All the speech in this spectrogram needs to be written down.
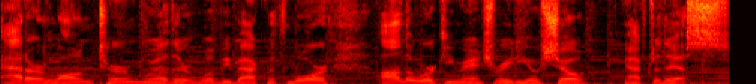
at our long term weather. We'll be back with more on the Working Ranch Radio Show after this.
